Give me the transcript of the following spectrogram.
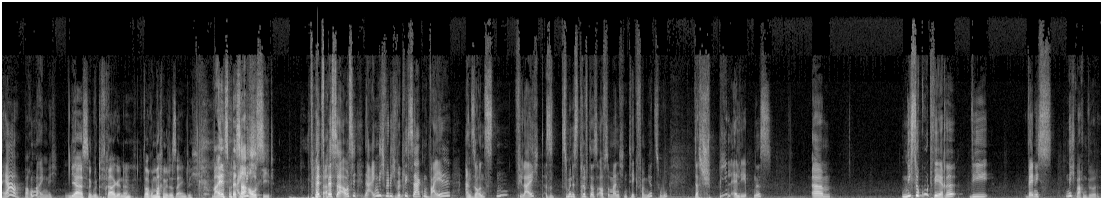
naja, warum eigentlich? Ja, ist eine gute Frage, ne? Warum machen wir das eigentlich? Weil es besser aussieht. Weil es besser aussieht. Na, eigentlich würde ich wirklich sagen, weil ansonsten vielleicht, also zumindest trifft das auf so manchen Tick von mir zu, das Spielerlebnis ähm, nicht so gut wäre, wie wenn ich es nicht machen würde.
